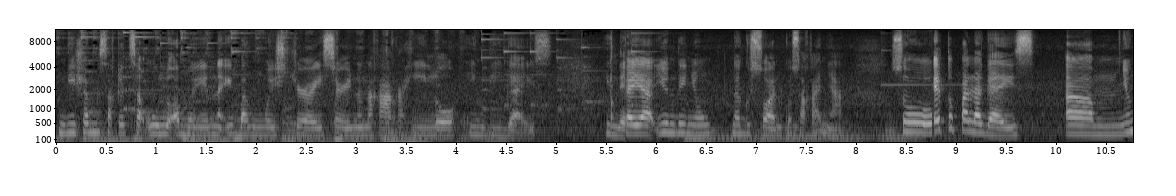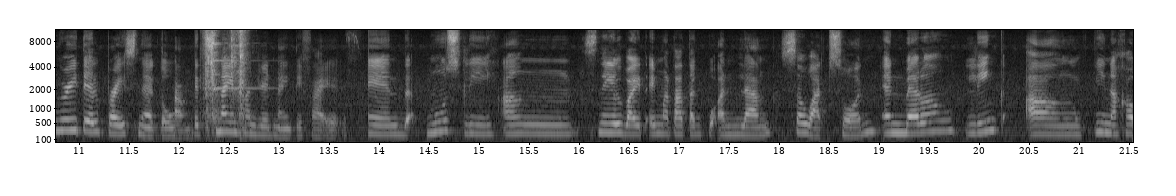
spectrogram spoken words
Hindi siya masakit sa ulo amuyin na ibang moisturizer na nakakahilo. Hindi guys. Hindi. Kaya yun din yung nagustuhan ko sa kanya. So, ito pala guys, um, yung retail price neto, it's 995. And mostly, ang snail white ay matatagpuan lang sa Watson. And merong link ang pinaka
